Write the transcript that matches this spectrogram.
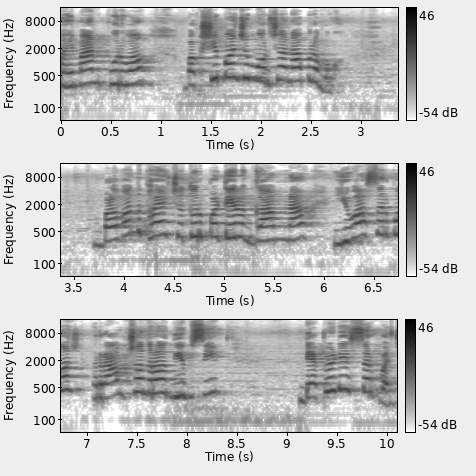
મહેમાન પૂર્વ બક્ષીપંચ મોરચાના પ્રમુખ બળવંતભાઈ ચતુર પટેલ, ગામના યુવા સરપંચ રામચંદ્ર દીપસિંહ, ડેપ્યુટી સરપંચ,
